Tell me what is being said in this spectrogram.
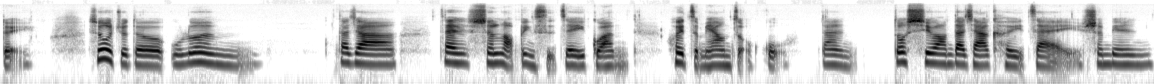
对，所以我觉得无论大家在生老病死这一关会怎么样走过，但都希望大家可以在身边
